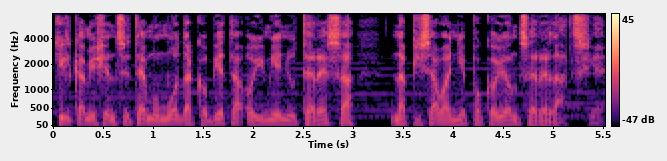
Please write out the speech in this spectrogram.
Kilka miesięcy temu młoda kobieta o imieniu Teresa napisała niepokojące relacje.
